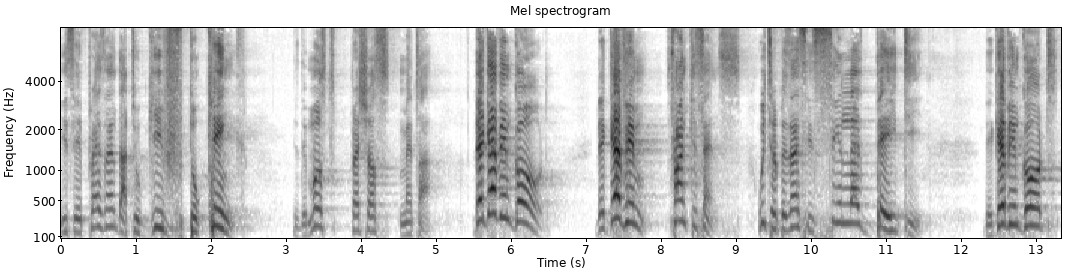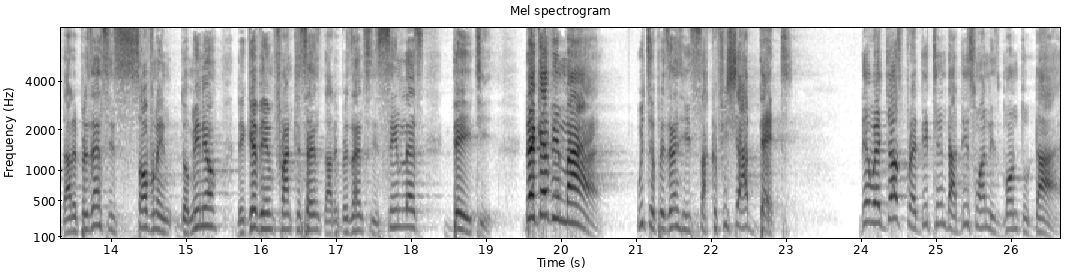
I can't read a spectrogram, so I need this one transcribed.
is a present that you give to king. It's the most precious metal. They gave him gold. They gave him frankincense, which represents his sinless deity. They gave him gold that represents his sovereign dominion. They gave him frankincense that represents his sinless deity. They gave him myrrh, which represents his sacrificial death. They were just predicting that this one is born to die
